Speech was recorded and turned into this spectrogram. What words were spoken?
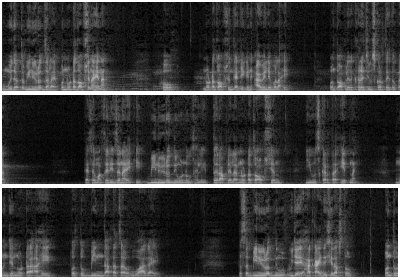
उमेदवार तो बिनविरोध झाला आहे पण नोटाचा ऑप्शन आहे ना? हो नोटाचा ऑप्शन त्या ठिकाणी अवेलेबल आहे. पण तो आपल्याला खरंच यूज करता येतो का? त्याचं मागचं रिझन आहे की बिनविरोध निवडणूक झाली तर आपल्याला नोटाचा ऑप्शन यूज करता येत नाही. म्हणजे नोटा आहे पण तो बिनदाताचा वाघ आहे. तसं बिनविरोध निव विजय हा कायदेशीर असतो पण तो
